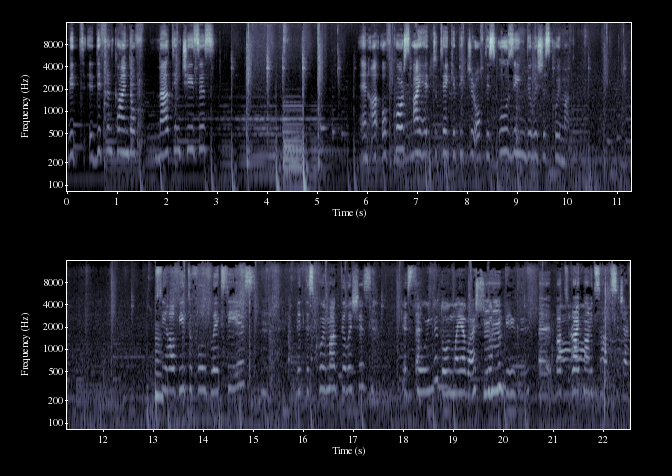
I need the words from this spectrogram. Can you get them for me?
with different kind of melting cheeses. And uh, of course, I had to take a picture of this oozing delicious kuymak. See how beautiful Black Sea is? With this kuymak delicious. Göster. Soğuyunca doymaya başlıyor. Dizi. Uh, but right now it's hot, sıcak.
